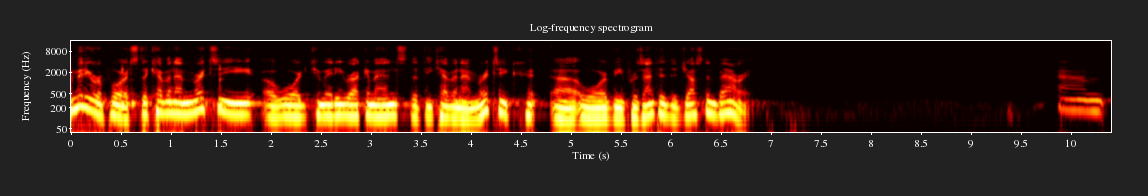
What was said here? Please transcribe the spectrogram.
Committee reports. The Kevin M. Ritzy Award Committee recommends that the Kevin M. Ritzy uh, Award be presented to Justin Barrett. Um,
